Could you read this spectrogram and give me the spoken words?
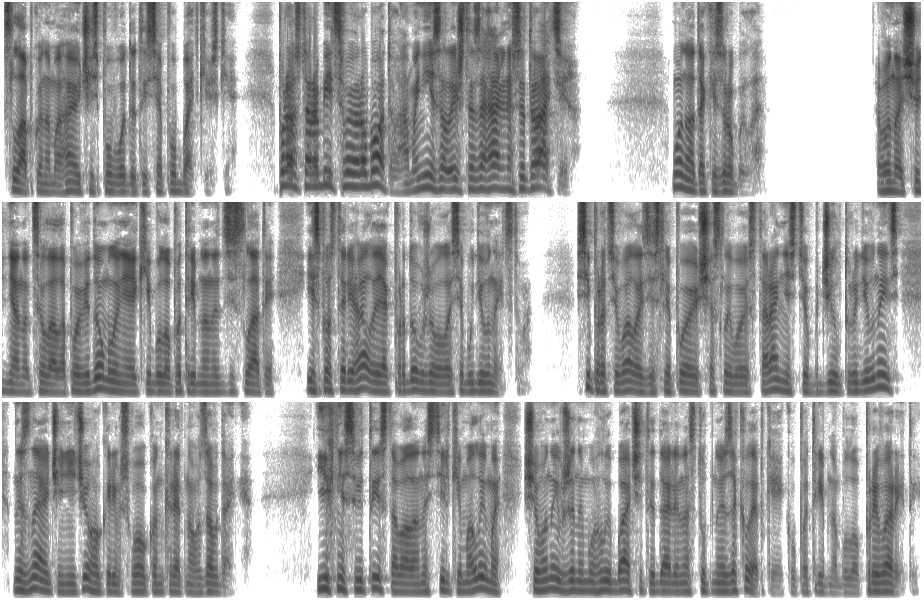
слабко намагаючись поводитися по-батьківськи. Просто робіть свою роботу, а мені залиште загальну ситуацію. Вона так і зробила. Вона щодня надсилала повідомлення, які було потрібно надіслати, і спостерігала, як продовжувалося будівництво. Всі працювали зі сліпою щасливою старанністю бджіл трудівниць, не знаючи нічого, крім свого конкретного завдання. Їхні світи ставали настільки малими, що вони вже не могли бачити далі наступної заклепки, яку потрібно було приварити.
